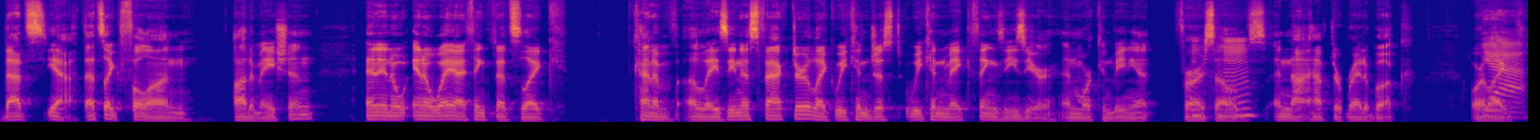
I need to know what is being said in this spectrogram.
that's yeah, that's like full on automation. And in a in a way I think that's like kind of a laziness factor. Like we can just we can make things easier and more convenient for Mhm. ourselves and not have to write a book or yeah. like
